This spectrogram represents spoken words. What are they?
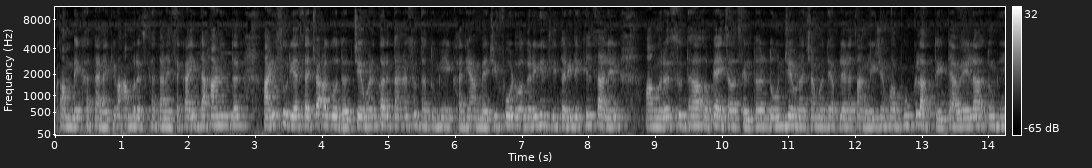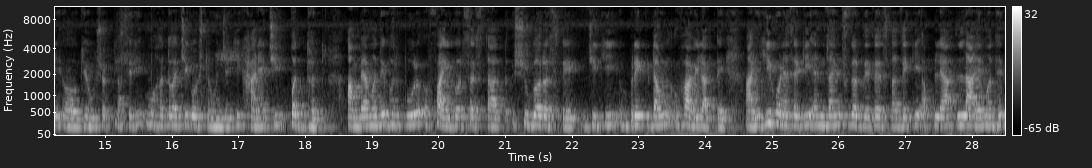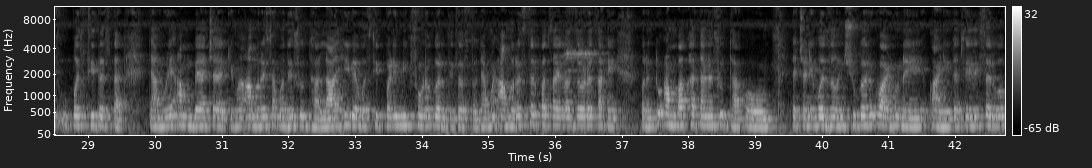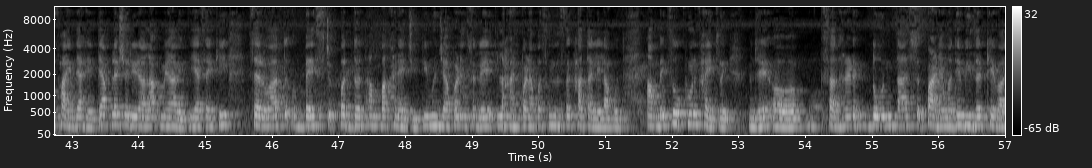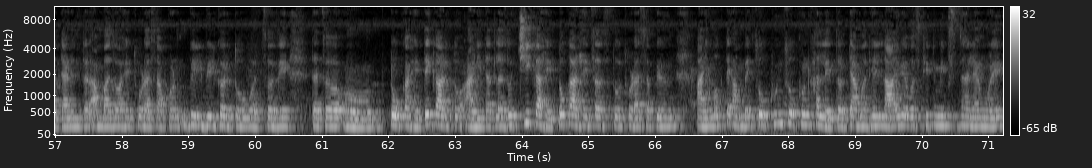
आंबे खाताना किंवा आमरस खाताना सकाळी दहा नंतर आणि सूर्यास्ताच्या अगोदर जेवण करताना सुद्धा तुम्ही एखादी आंब्याची फोड वगैरे घेतली तरी देखील चालेल. आमरस सुद्धा प्यायचं प्यायचा असेल तर दोन जेवणाच्या मध्ये आपल्याला चांगली जेव्हा भूक लागते त्यावेळेला तुम्ही घेऊ शकता. तिसरी महत्वाची गोष्ट म्हणजे की खाण्याची पद्धत. आंब्यामध्ये भरपूर फायबर्स असतात शुगर असते जी की ब्रेकडाऊन व्हावी लागते. आणि ही होण्यासाठी एन्झाईम्स गरजेचे असतात जे की आपल्या लाळेमध्येच उपस्थित असतात. त्यामुळे आंब्याच्या किंवा आमरसामध्ये सुद्धा लाळ ही व्यवस्थितपणे मिक्स होणं गरजेचं असतं. त्यामुळे आमरस तर पचायला जडच आहे परंतु आंबा खाताना सुद्धा त्याच्याने वजन शुगर वाढू नये आणि त्याचे सर्व फायदे आहेत ते आपल्या शरीराला मिळावेत. यासाठी सर्वात बेस्ट पद्धत आंबा खाण्याची ती म्हणजे म्हणजे आपण सगळे लहानपणापासून जसं खात आलेलं आहोत आंबे चोखून खायचे म्हणजे साधारण दोन तास पाण्यामध्ये भिजत ठेवा. त्यानंतर आंबा जो आहे थोडासा आपण बिलबिल करतो. वरचं जे त्याचं टोक आहे ते काढतो आणि त्यातला जो चीक आहे तो काढायचा असतो थोडासा पिळून. आणि मग ते आंबे चोखून चोखून खाल्ले तर त्यामध्ये लाळ व्यवस्थित मिक्स झाल्यामुळे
